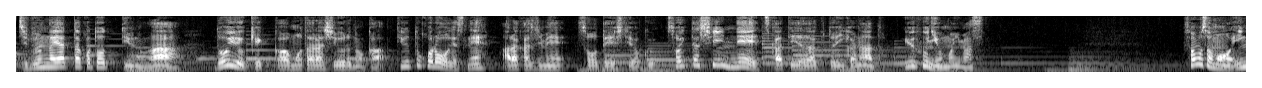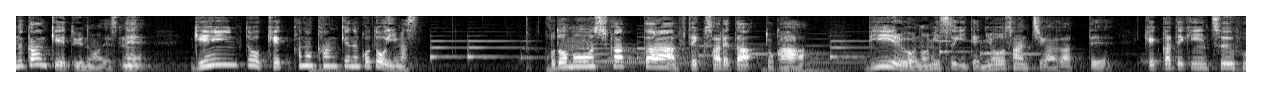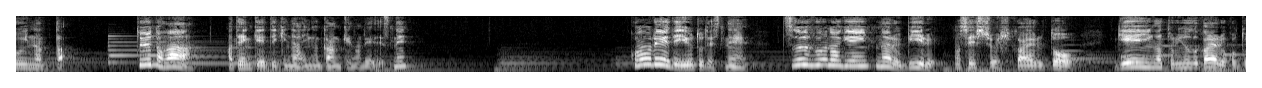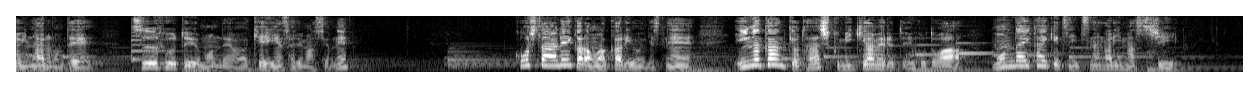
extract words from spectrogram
自分がやったことっていうのがどういう結果をもたらしうるのかっていうところをですねあらかじめ想定しておく。そういったシーンで使っていただくといいかなというふうに思います。そもそも因果関係というのはですね原因と結果の関係のことを言います。子供を叱ったらふてくされたとかビールを飲みすぎて尿酸値が上がって結果的に痛風になった。というのが、まあ、典型的な因果関係の例ですね。この例で言うとですね痛風の原因となるビールの摂取を控えると原因が取り除かれることになるので痛風という問題は軽減されますよね。こうした例からもわかるようにですね因果関係を正しく見極めるということは問題解決につながりますし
